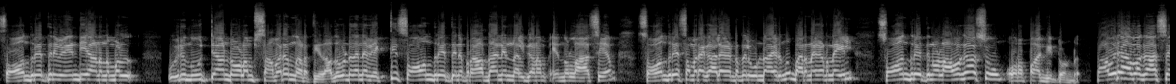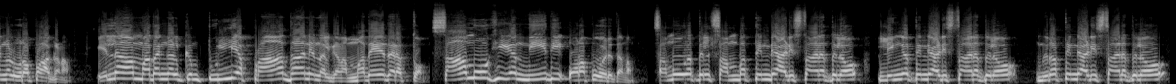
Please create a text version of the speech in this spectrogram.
സ്വാതന്ത്ര്യത്തിന് വേണ്ടിയാണ് നമ്മൾ ഒരു നൂറ്റാണ്ടോളം സമരം നടത്തിയത്. അതുകൊണ്ട് തന്നെ വ്യക്തി സ്വാതന്ത്ര്യത്തിന് പ്രാധാന്യം നൽകണം എന്നുള്ള ആശയം സ്വാതന്ത്ര്യ സമര കാലഘട്ടത്തിൽ ഉണ്ടായിരുന്നു. ഭരണഘടനയിൽ സ്വാതന്ത്ര്യത്തിനുള്ള അവകാശവും ഉറപ്പാക്കിയിട്ടുണ്ട്. പൗരാവകാശങ്ങൾ ഉറപ്പാക്കണം. എല്ലാ മതങ്ങൾക്കും തുല്യ പ്രാധാന്യം നൽകണം. മതേതരത്വം. സാമൂഹിക നീതി ഉറപ്പുവരുത്തണം. സമൂഹത്തിൽ സമ്പത്തിന്റെ അടിസ്ഥാനത്തിലോ ലിംഗത്തിന്റെ അടിസ്ഥാനത്തിലോ നിറത്തിന്റെ അടിസ്ഥാനത്തിലോ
